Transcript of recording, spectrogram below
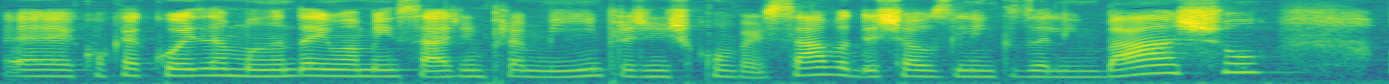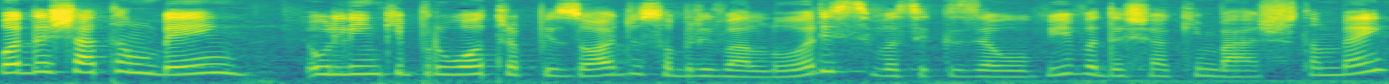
é, qualquer coisa, manda aí uma mensagem para mim, para a gente conversar. Vou deixar os links ali embaixo. Vou deixar também o link para o outro episódio sobre valores, se você quiser ouvir, vou deixar aqui embaixo também.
